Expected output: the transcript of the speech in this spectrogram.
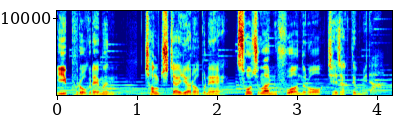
이 프로그램은 청취자 여러분의 소중한 후원으로 제작됩니다.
